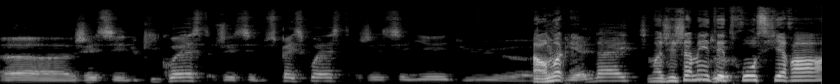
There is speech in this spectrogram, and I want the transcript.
Euh, j'ai essayé du Key Quest, j'ai essayé du Space Quest, j'ai essayé du euh, Alors Gabriel moi, Knight. Moi, j'ai jamais été trop Sierra.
